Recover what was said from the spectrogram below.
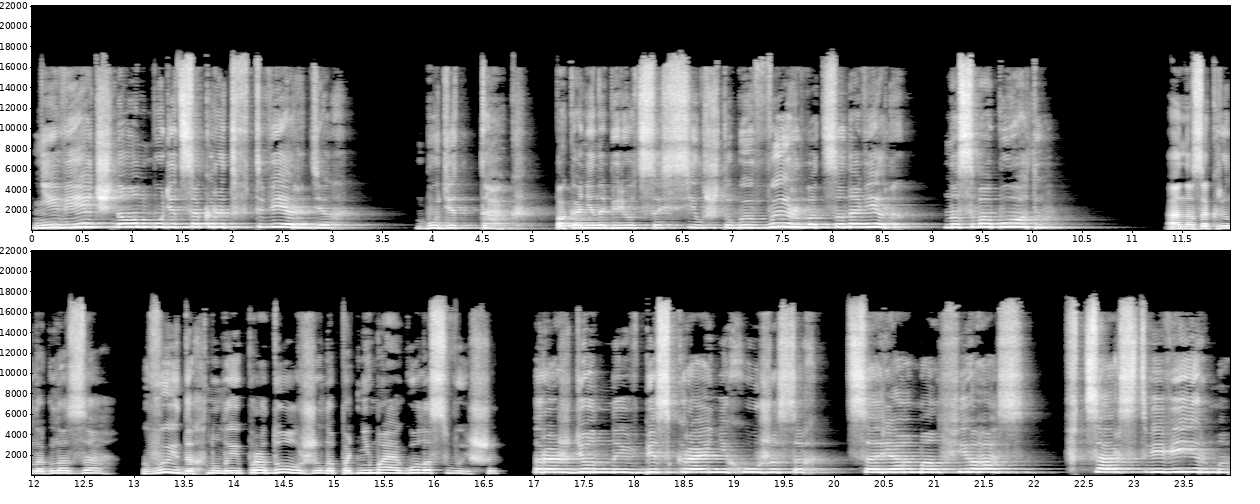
Не вечно он будет сокрыт в твердях. Будет так, пока не наберется сил, чтобы вырваться наверх, на свободу. Она закрыла глаза, выдохнула и продолжила, поднимая голос выше. Рожденный в бескрайних ужасах царя Малфиаса, в царстве Вирма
